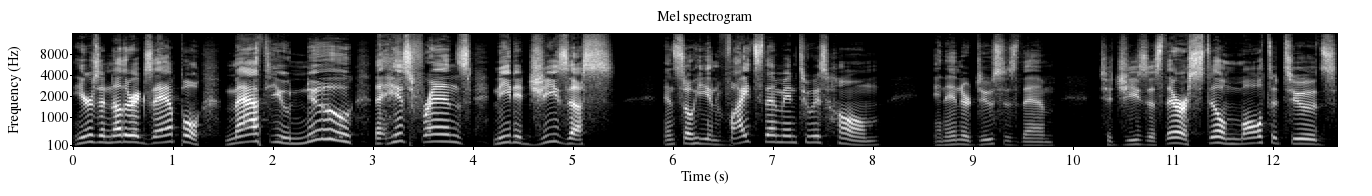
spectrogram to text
here's another example. Matthew knew that his friends needed Jesus, and so he invites them into his home and introduces them to Jesus. There are still multitudes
